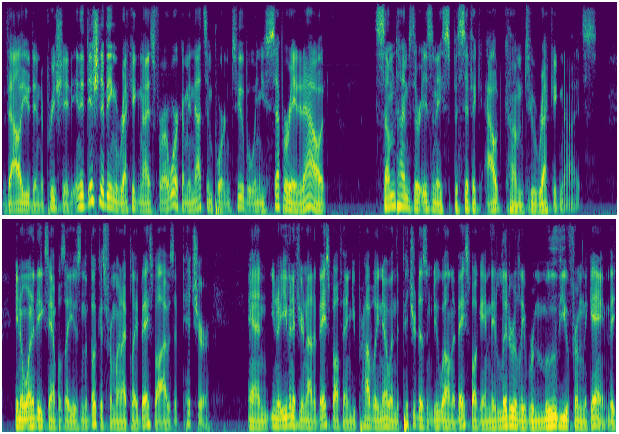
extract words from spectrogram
valued and appreciated in addition to being recognized for our work. I mean, that's important too, but when you separate it out, sometimes there isn't a specific outcome to recognize. You know, one of the examples I use in the book is from when I played baseball. I was a pitcher. And, you know, even if you're not a baseball fan, you probably know when the pitcher doesn't do well in a baseball game, they literally remove you from the game. They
